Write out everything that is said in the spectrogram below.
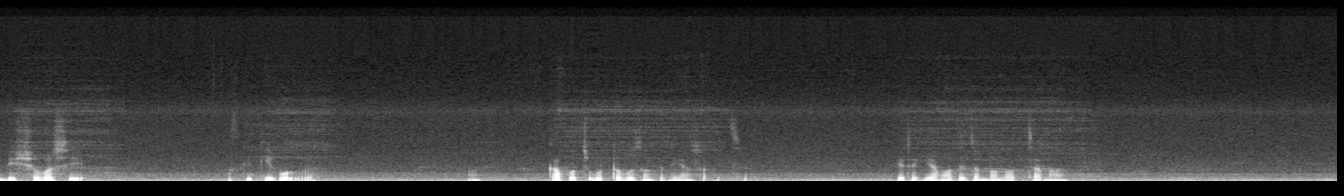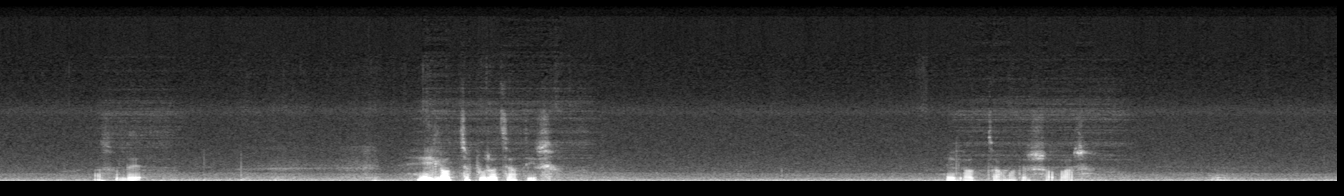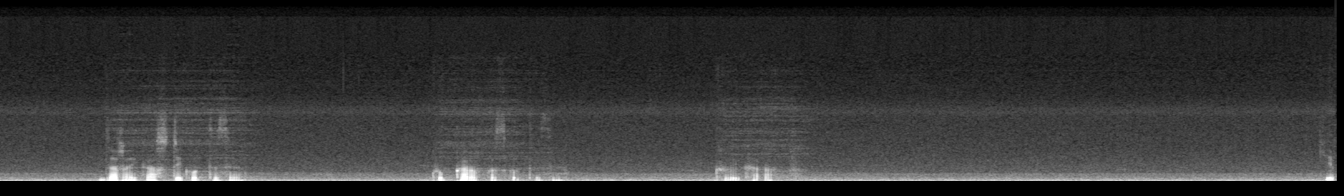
বিশ্ববাসী আজকে কি বলবে? কাপড় চোপড়টা পর্যন্ত নিয়ে আসা হচ্ছে। এটা কি আমাদের জন্য লজ্জা নয় আসলে এই লজ্জা পুরা জাতির। এই লজ্জা আমাদের সবার। যারা এই কাজটি করতেছে, খুব খারাপ কাজ করতেছে খুবই খারাপ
